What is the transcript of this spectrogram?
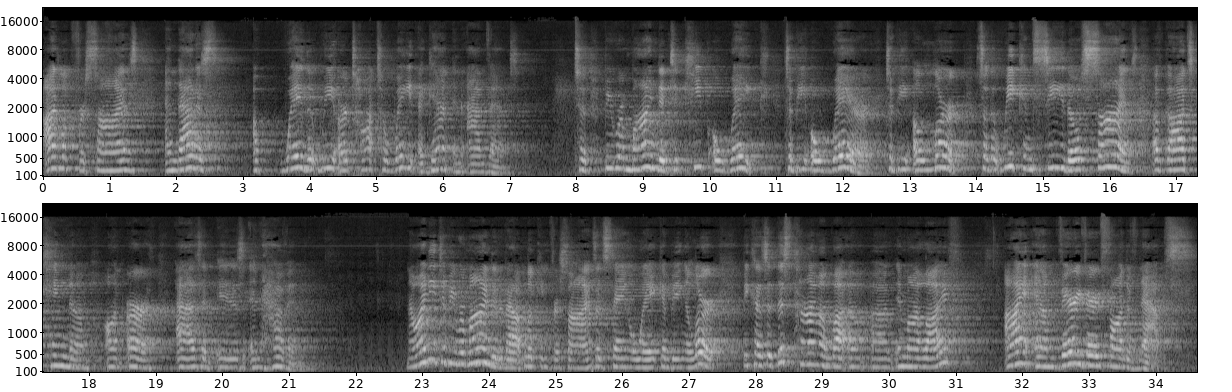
I look for signs, and that is a way that we are taught to wait again in Advent. To be reminded to keep awake, to be aware, to be alert, so that we can see those signs of God's kingdom on earth as it is in heaven. Now, I need to be reminded about looking for signs and staying awake and being alert because at this time in my life, I am very, very fond of naps.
